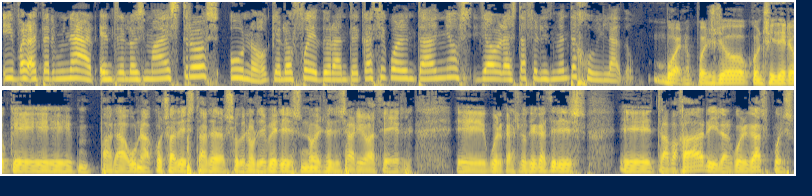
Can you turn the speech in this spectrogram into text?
Y para terminar, entre los maestros, uno que lo fue durante casi 40 años y ahora está felizmente jubilado. Bueno, pues yo considero que para una cosa de estas sobre los deberes no es necesario hacer eh, huelgas. Lo que hay que hacer es eh, trabajar y las huelgas, pues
